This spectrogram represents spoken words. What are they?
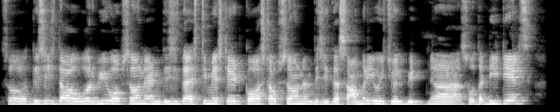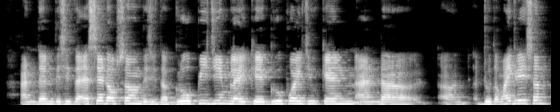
so this is the overview option and this is the estimated cost option and this is the summary which will be uh, so the details and then this is the asset option this is the group pgm like a group wise you can and uh, uh, do the migration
